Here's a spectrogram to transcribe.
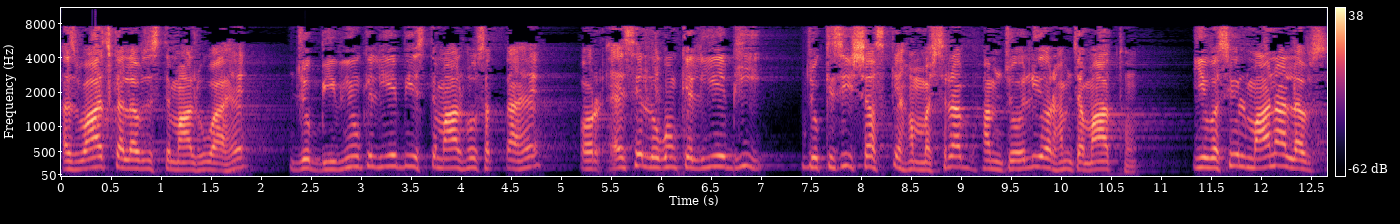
ازواج کا لفظ استعمال ہوا ہے جو بیویوں کے لیے بھی استعمال ہو سکتا ہے اور ایسے لوگوں کے لیے بھی جو کسی شخص کے ہم مشرب، ہم جولی اور ہم جماعت ہوں۔ یہ وسیع المعنی لفظ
